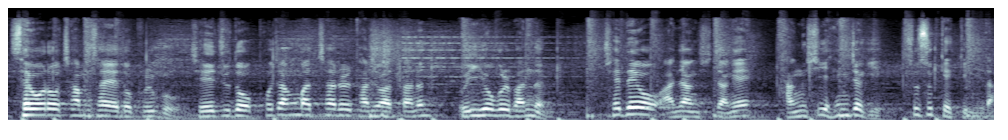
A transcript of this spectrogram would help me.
세월호 참사에도 불구 제주도 포장마차를 다녀왔다는 의혹을 받는 최대호 안양시장의 당시 행적이 수수께끼입니다.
